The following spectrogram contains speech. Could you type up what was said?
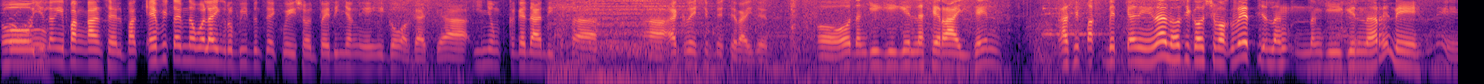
So, yun lang ipang cancel. Pag every time na wala yung Ruby dun sa equation, pwede niyang i-go agad. Kaya yun yung kagandaan dito sa ah, aggressiveness si Ryzen. Oo, nanggigigil na si Ryzen. Kasi Pakbet kanina, no? Si Coach Pakbet, yun lang, nanggigil na rin eh. Ano eh.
